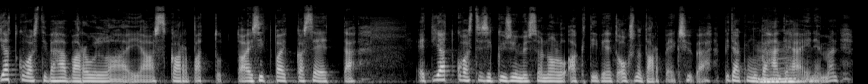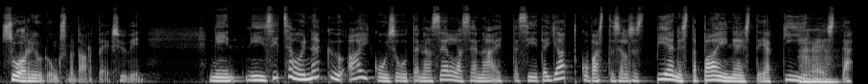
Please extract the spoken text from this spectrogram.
jatkuvasti vähän varuillaan ja skarpattu, tai sitten vaikka se, että et jatkuvasti se kysymys on ollut aktiivinen, että onko mä tarpeeksi hyvä, pitääkö mun mm. vähän tehdä enemmän, suoriudunko mä tarpeeksi hyvin – niin, niin sitten se voi näkyä aikuisuutena sellaisena, että siitä jatkuvasta sellaisesta pienestä paineesta ja kiireestä, mm.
